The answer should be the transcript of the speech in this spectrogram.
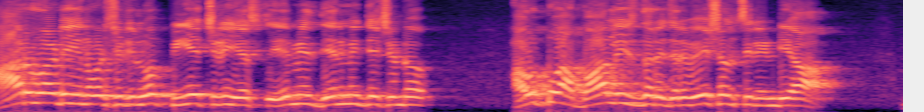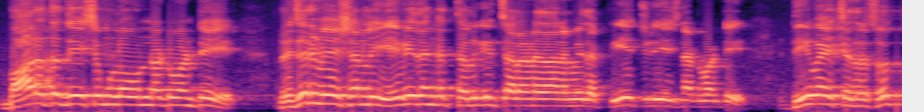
హార్వర్డ్ యూనివర్సిటీలో పిహెచ్డి చేస్తూ ఏమి దేని మీద చేసిండు? How to abolish the reservations in India భారతదేశంలో ఉన్నటువంటి రిజర్వేషన్లు ఏ విధంగా తొలగించాలనే దాని మీద పిహెచ్డి చేసినటువంటి డివై చంద్రసూద్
